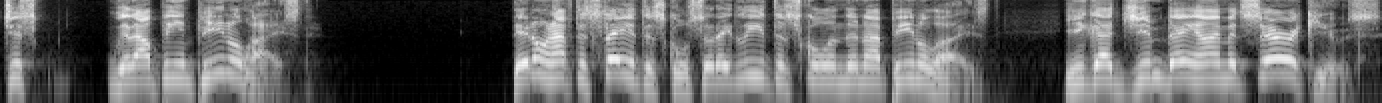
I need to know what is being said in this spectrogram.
just without being penalized? They don't have to stay at the school, so they leave the school and they're not penalized. You got Jim Boeheim at Syracuse.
